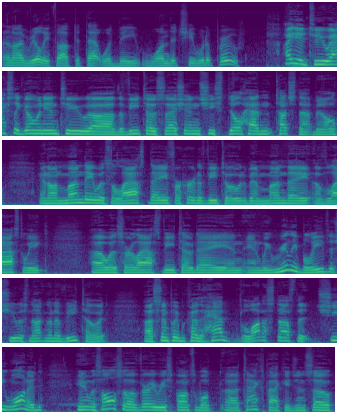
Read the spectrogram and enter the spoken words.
and I really thought that that would be one that she would approve. I did too. Actually, going into uh, the veto session, she still hadn't touched that bill. And on Monday was the last day for her to veto. It would have been Monday of last week uh, was her last veto day, and, and we really believed that she was not going to veto it, uh, simply because it had a lot of stuff that she wanted, and it was also a very responsible uh, tax package. And so,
